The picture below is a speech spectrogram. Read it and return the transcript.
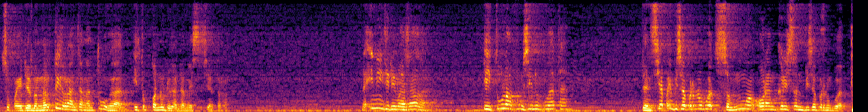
Supaya dia mengerti rancangan Tuhan itu penuh dengan damai sejahtera. Nah ini jadi masalah. Itulah fungsi nubuatan. Dan siapa yang bisa bernubuat? Semua orang Kristen bisa bernubuat.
